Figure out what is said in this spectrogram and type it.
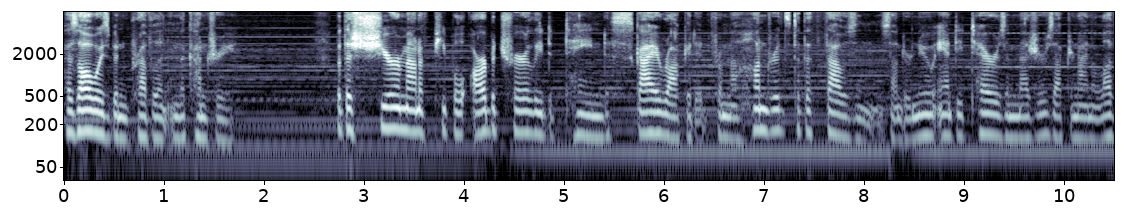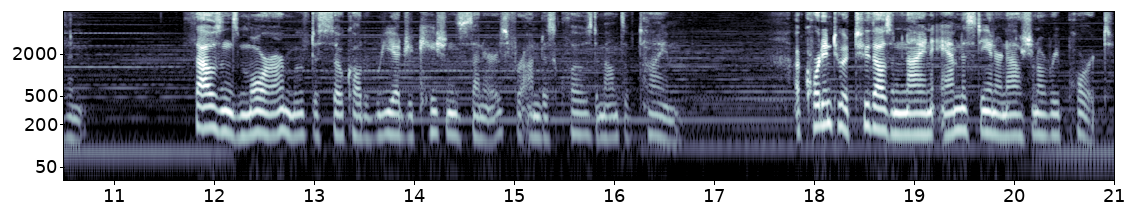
has always been prevalent in the country. But the sheer amount of people arbitrarily detained skyrocketed from the hundreds to the thousands under new anti terrorism measures after 9 11. Thousands more are moved to so called re education centers for undisclosed amounts of time. According to a 2009 Amnesty International report,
